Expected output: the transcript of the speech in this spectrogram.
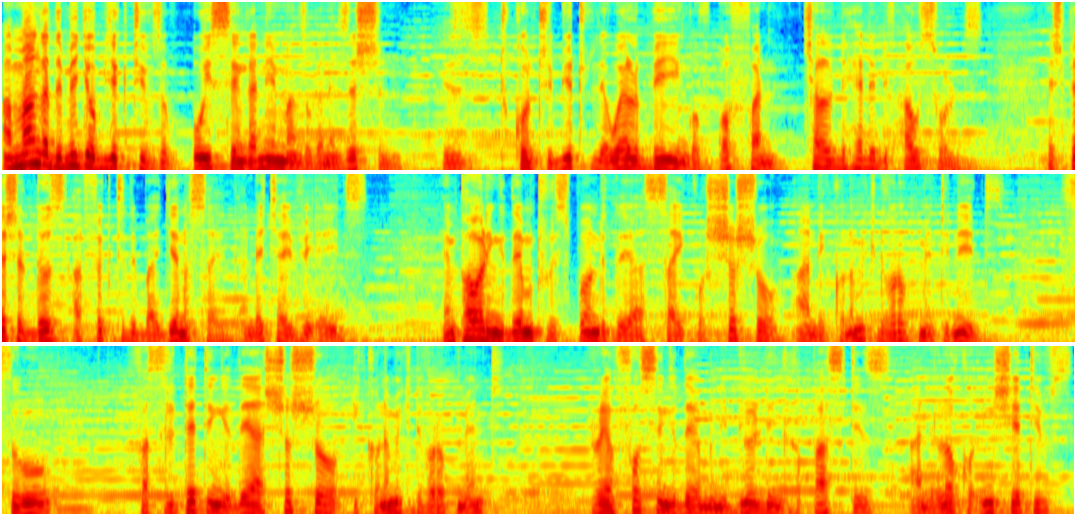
Among the major objectives of Uisenga Niman's organization is to contribute to the well-being of orphan child-headed households, especially those affected by genocide and HIV AIDS, empowering them to respond to their psychosocial and economic development needs through facilitating their socio-economic development, reinforcing them in building capacities and local initiatives,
